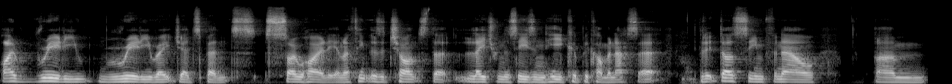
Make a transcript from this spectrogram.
I really, really rate Jed Spence so highly, and I think there's a chance that later in the season he could become an asset. But it does seem for now, um,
